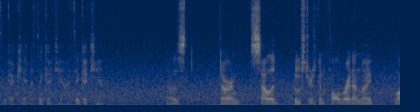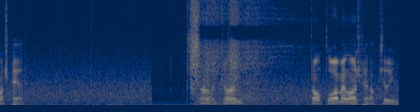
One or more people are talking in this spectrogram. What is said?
I think I can. I think I can. I think I can. Now this darn solid booster is going to fall right on my launch pad. Son of a gun. Don't blow up my launch pad, I'll kill you.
